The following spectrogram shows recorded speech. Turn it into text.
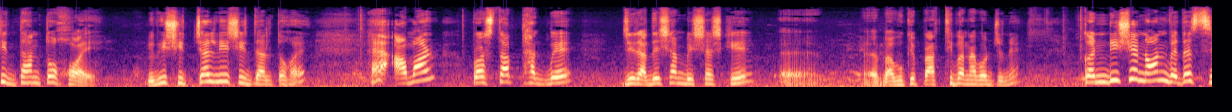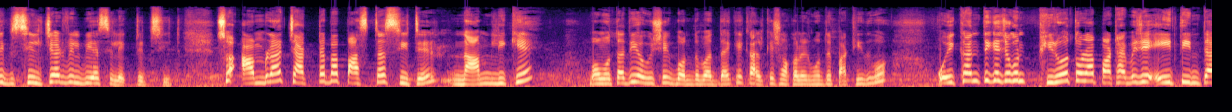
সিদ্ধান্ত হয় যদি শিলচার নিয়ে সিদ্ধান্ত হয় হ্যাঁ আমার প্রস্তাব থাকবে যে রাধেশ্যাম বিশ্বাসকে বাবুকে প্রার্থী বানাবার জন্যে। Condition on weather Silchar will be a selected seat so আমরা চারটা বা পাঁচটা সিটের নাম লিখে মমতাদি, অভিষেক বন্দ্যোপাধ্যায়কে কালকে সকালের মধ্যে পাঠিয়ে দেবো। ওইখান থেকে যখন ফিরত ওরা পাঠাবে যে এই তিনটা,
